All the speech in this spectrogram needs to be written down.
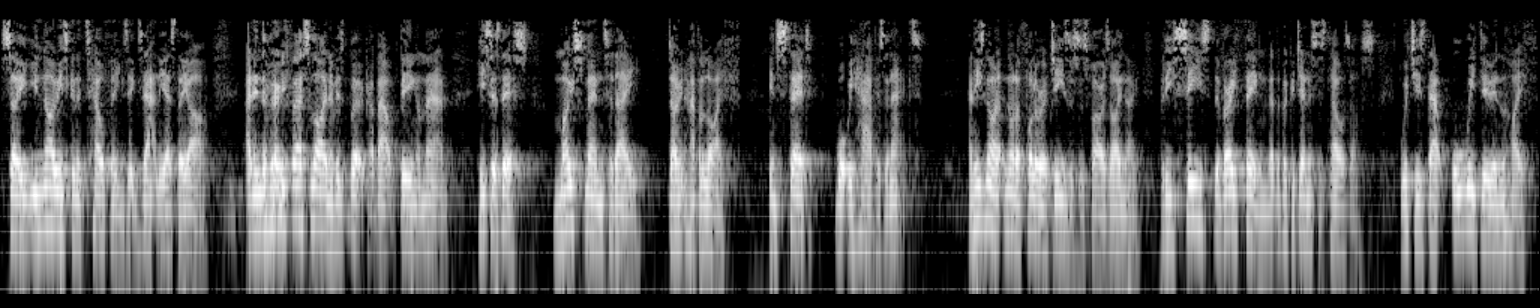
So you know he's going to tell things exactly as they are. And in the very first line of his book about being a man, he says this, most men today don't have a life. Instead, what we have is an act. And he's not, not a follower of Jesus as far as I know, but he sees the very thing that the book of Genesis tells us, which is that all we do in life,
